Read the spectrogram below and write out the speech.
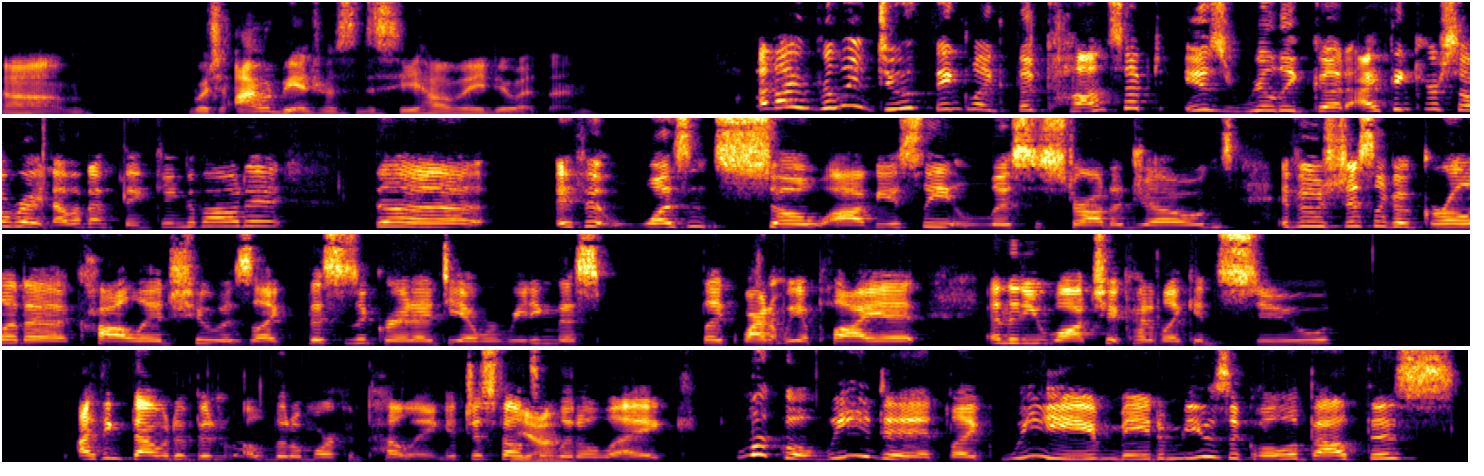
Um, which I would be interested to see how they do it then. and I really do think like the concept is really good. I think you're so right now that I'm thinking about it. The if it wasn't so obviously Liz Estrada Jones, if it was just like a girl at a college who was like, "This is a great idea. We're reading this. Like, why don't we apply it?" And then you watch it kind of like ensue. I think that would have been a little more compelling. It just felt Yeah. a little like, "Look what we did! Like, we made a musical about this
